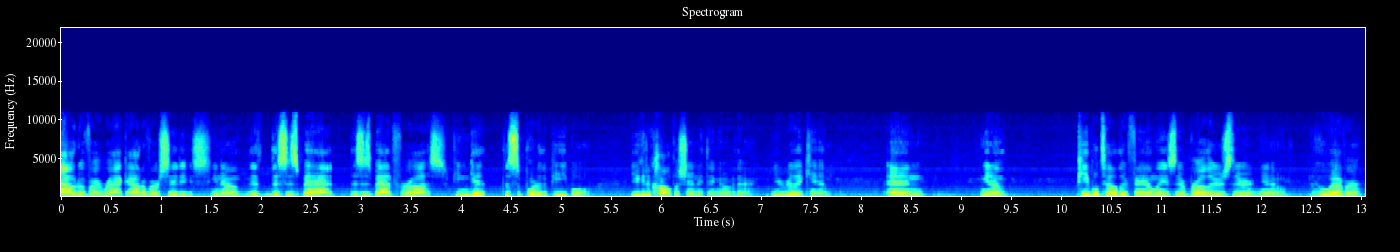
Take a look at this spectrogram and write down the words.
out of Iraq, out of our cities. You know, th- this is bad. This is bad for us. If you can get the support of the people, you can accomplish anything over there. You really can. And, you know, people tell their families, their brothers, their, you know, whoever,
